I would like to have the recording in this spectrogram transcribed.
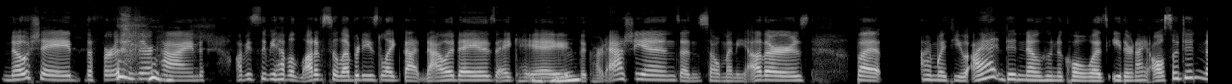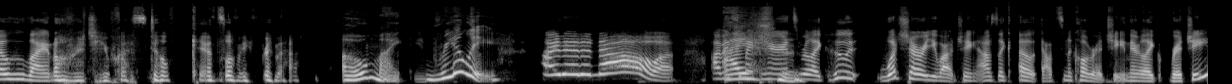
No shade. The first of their kind. Obviously, we have a lot of celebrities like that nowadays, aka Mhm. the Kardashians and so many others. But I'm with you. I didn't know who Nicole was either. And I also didn't know who Lionel Richie was. Don't cancel me for that. Oh my, really? I didn't know. Obviously, my parents were like, "Who? What show are you watching?" I was like, "Oh, that's Nicole Richie." And they're like, "Richie,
